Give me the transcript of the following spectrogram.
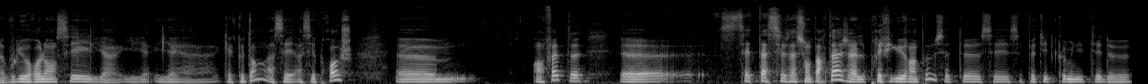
a voulu relancer il y a quelque temps, assez, assez proches. Euh, en fait, euh, cette association partage, elle préfigure un peu cette, ces, petites communautés de,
